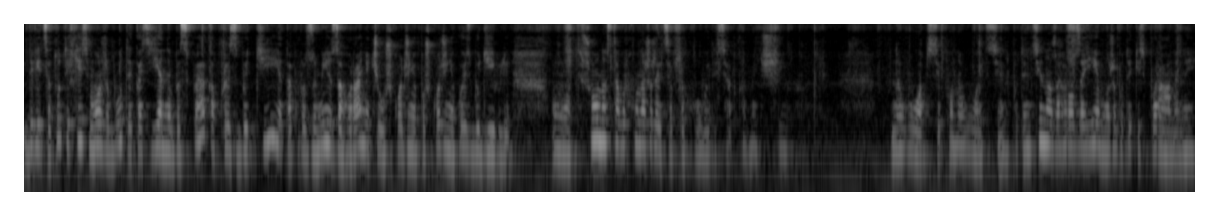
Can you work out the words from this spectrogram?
дивіться, тут якийсь може бути якась є небезпека при збитті, я так розумію, загорання чи ушкодження, пошкодження якоїсь будівлі. От. Що у нас та верховна жриця приховує? Десятка мечів. Наводці, по наводці. Потенційна загроза є, може бути якийсь поранений.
